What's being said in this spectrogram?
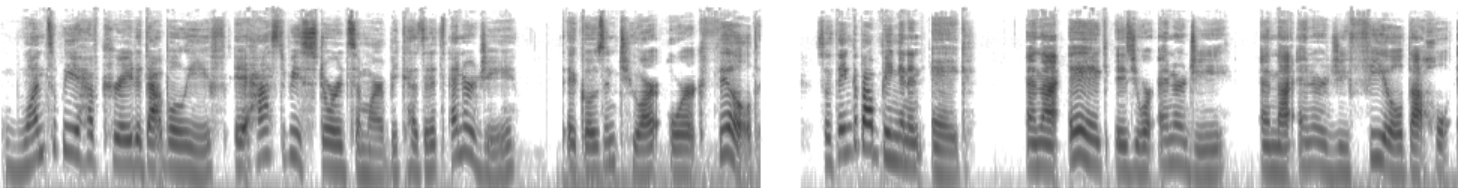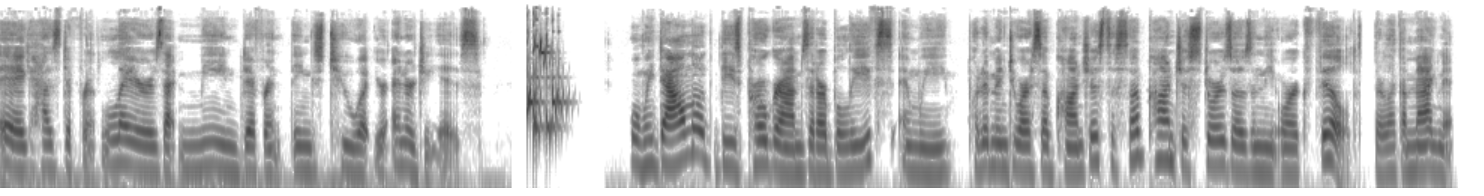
once we have created that belief, it has to be stored somewhere because it's energy. It goes into our auric field. So think about being in an egg, and that egg is your energy, and that energy field, that whole egg has different layers that mean different things to what your energy is. When we download these programs that are beliefs and we put them into our subconscious, the subconscious stores those in the auric field. They're like a magnet.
